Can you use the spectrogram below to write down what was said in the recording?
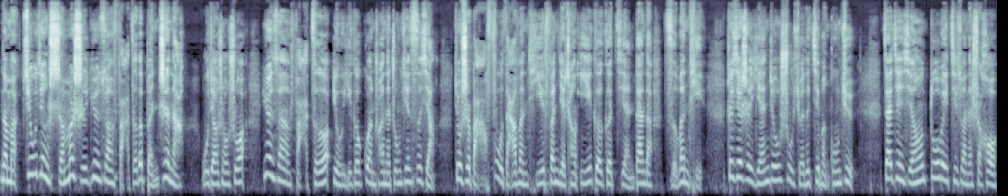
那么，究竟什么是运算法则的本质呢？吴教授说，运算法则有一个贯穿的中心思想，就是把复杂问题分解成一个个简单的子问题。这些是研究数学的基本工具。在进行多位计算的时候，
